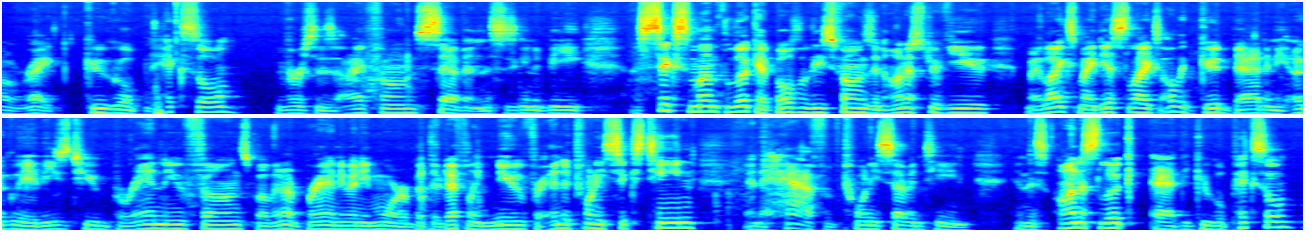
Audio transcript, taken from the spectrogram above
All right, Google Pixel versus iPhone 7. This is going to be a six month look at both of these phones, an honest review, my likes, my dislikes, all the good, bad, and the ugly of these two brand new phones. Well, they're not brand new anymore, but they're definitely new for end of 2016 and half of 2017. In this honest look at the Google Pixel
